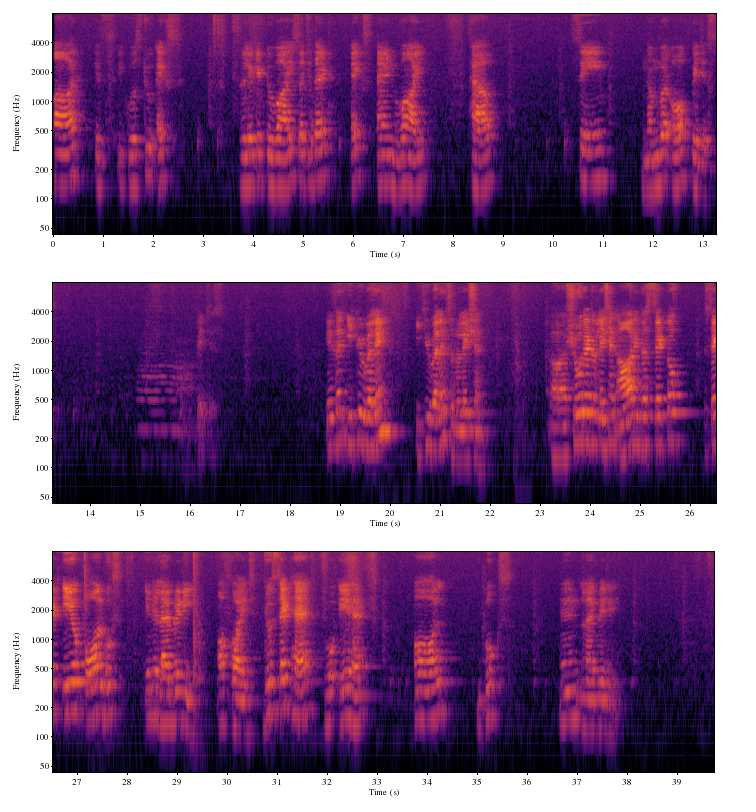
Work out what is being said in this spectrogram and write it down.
r is equals to x related to y such that x and y have same number of pages. Pages. Is an equivalent equivalence relation. Uh, show that relation r in the set of set a of all books in a library of college. जो set है, वो a है. All books in library.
